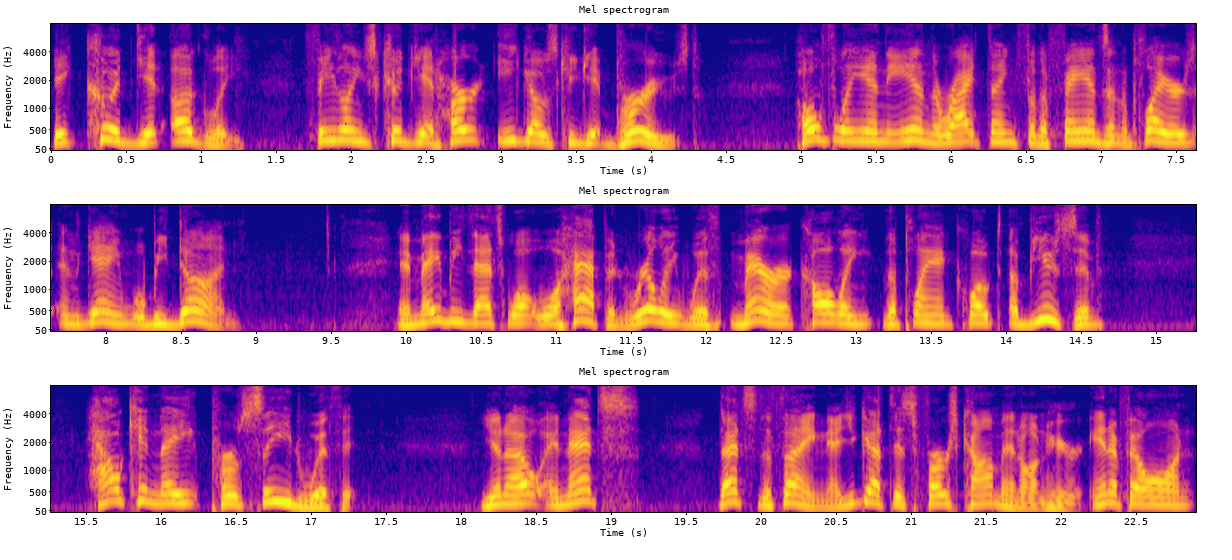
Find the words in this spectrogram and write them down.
It could get ugly. Feelings could get hurt. Egos could get bruised. Hopefully, in the end, the right thing for the fans and the players and the game will be done. And maybe that's what will happen, really, with Mara calling the plan, quote, abusive. How can they proceed with it? You know, and that's that's the thing. Now you got this first comment on here. NFL on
